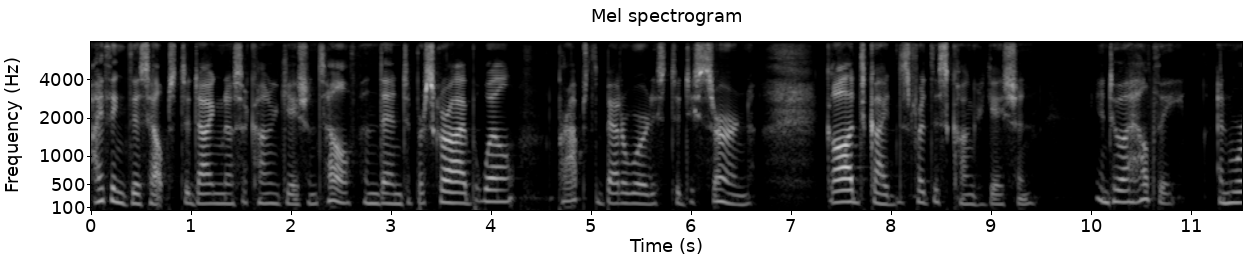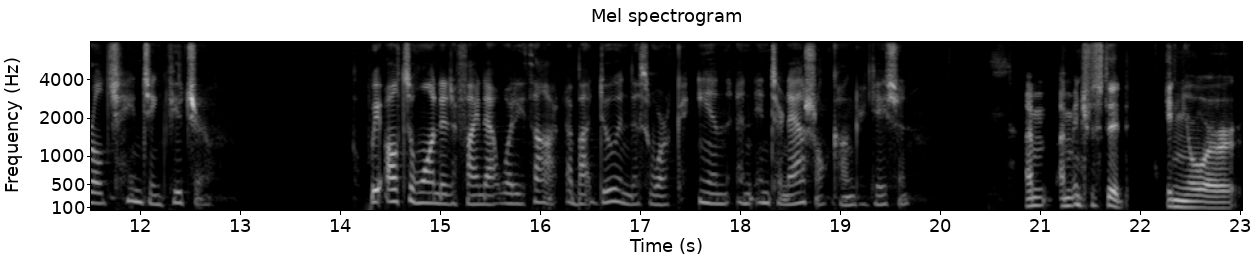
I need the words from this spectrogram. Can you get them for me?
I think this helps to diagnose a congregation's health and then to prescribe, well, perhaps the better word is to discern God's guidance for this congregation into a healthy and world changing future. We also wanted to find out what he thought about doing this work in an international congregation. I'm I'm interested in your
